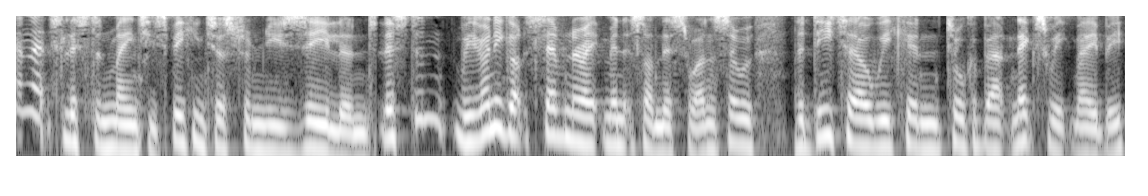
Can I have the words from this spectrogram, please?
and that's Liston Meintjes speaking to us from New Zealand. Liston, we've only got seven or eight minutes on this one, so the detail we can talk about next week maybe,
